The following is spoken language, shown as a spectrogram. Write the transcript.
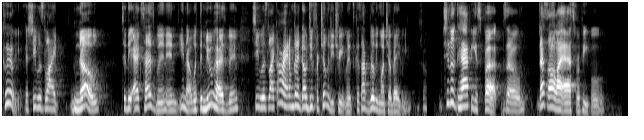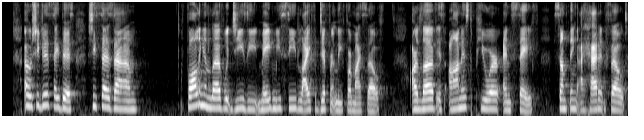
clearly, because she was like, no to the ex husband. And, you know, with the new husband, she was like, all right, I'm going to go do fertility treatments because I really want your baby. So she looked happy as fuck. So that's all I ask for people. Oh, she did say this. She says, um, falling in love with Jeezy made me see life differently for myself. Our love is honest, pure, and safe, something I hadn't felt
